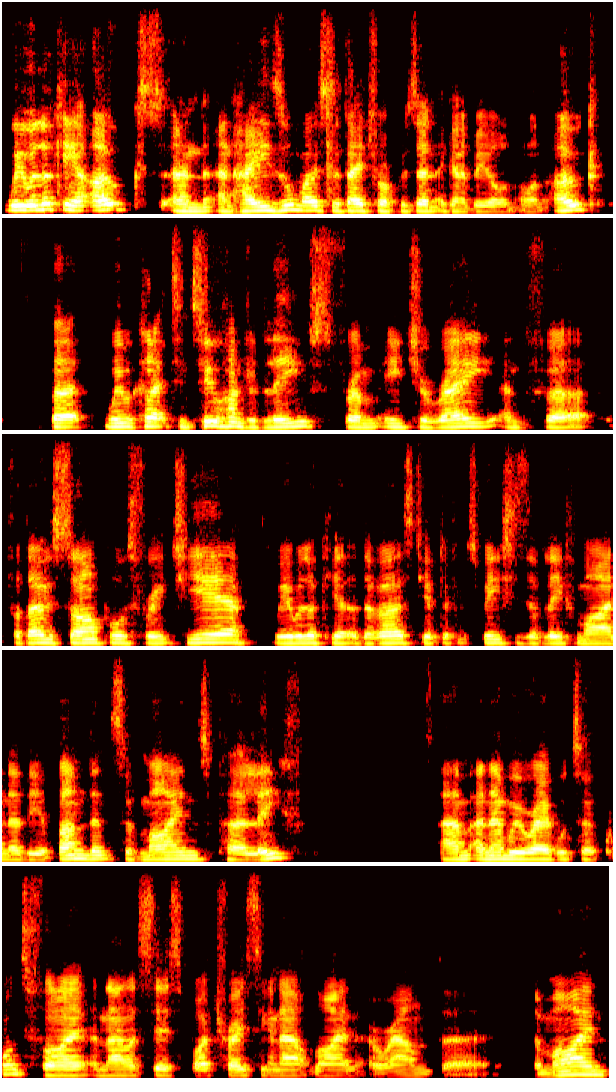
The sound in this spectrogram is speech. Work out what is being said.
we were looking at oaks and, and hazel. Most of the data I present are going to be on, on oak but we were collecting 200 leaves from each array. And for, for those samples for each year, we were looking at the diversity of different species of leaf miner, the abundance of mines per leaf. Um, and then we were able to quantify analysis by tracing an outline around the, the mine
